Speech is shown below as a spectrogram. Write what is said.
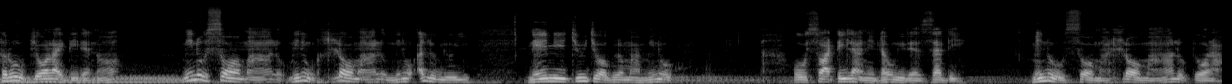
သူတို့ပြောလိုက်သေးတယ်နော်မင်းတို့စော်မှာလို့မင်းတို့လှော်မှာလို့မင်းတို့အဲ့လိုမျိုးကြီးနေမီကျူးကြော်ပြီးတော့မှမင်းတို့ဟိုစွာတီးလန်နေလုံနေတဲ့ဇက်တွေမင်းတို့စော်မှာလှော်မှာလို့ပြောတာ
